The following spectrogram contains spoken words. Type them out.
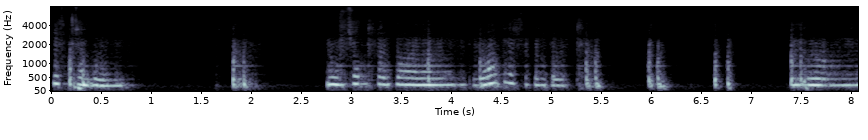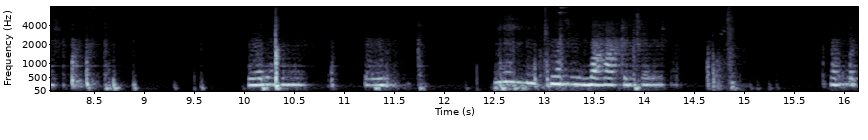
Шість треба. Ну, ще треба двоє зробити. Скучно. Я думаю, що багато чого. Наприклад,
